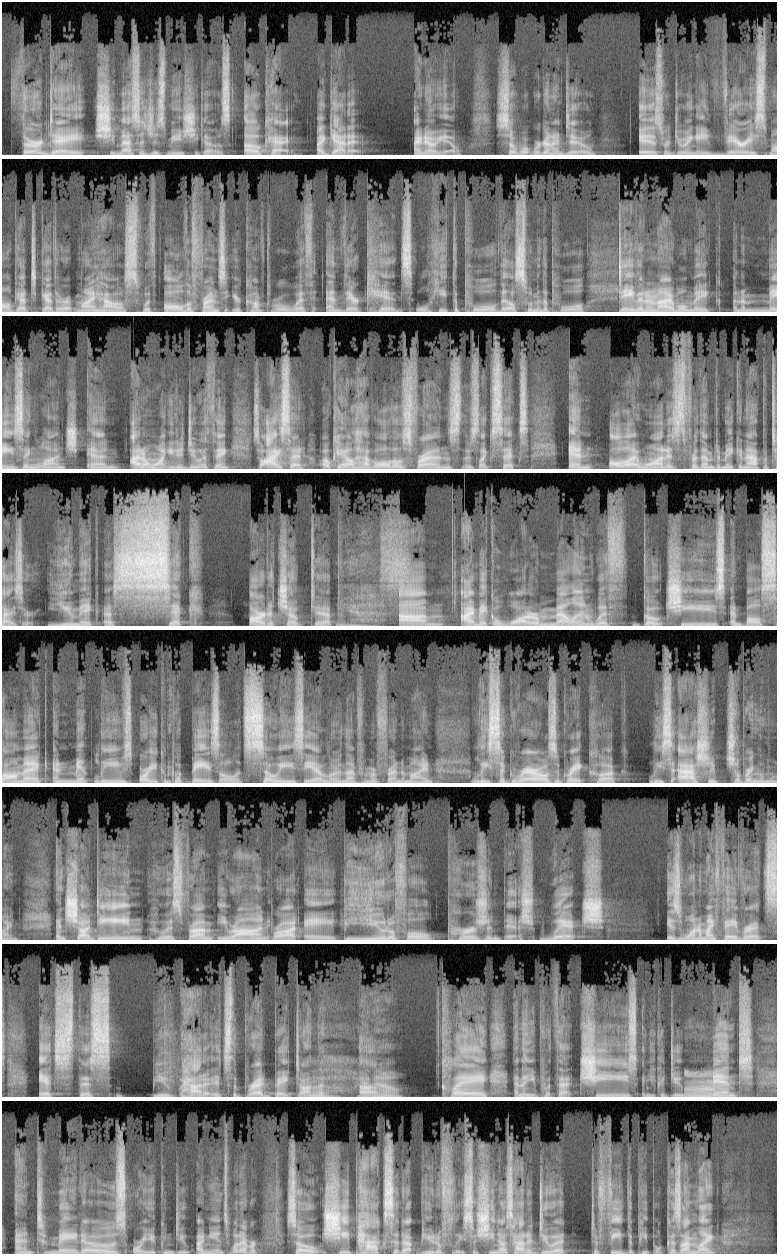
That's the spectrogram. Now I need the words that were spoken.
third day, she messages me. She goes, "Okay, I get it. I know you. So what we're gonna do." Is we're doing a very small get together at my house with all the friends that you're comfortable with and their kids. We'll heat the pool, they'll swim in the pool. David and I will make an amazing lunch, and I don't want you to do a thing. So I said, okay, I'll have all those friends. There's like six, and all I want is for them to make an appetizer. You make a sick artichoke dip. Yes. Um, I make a watermelon with goat cheese and balsamic and mint leaves, or you can put basil. It's so easy. I learned that from a friend of mine. Lisa Guerrero is a great cook. Lisa Ashley, she'll bring the wine. And Shadeen, who is from Iran, brought a beautiful Persian dish, which is one of my favorites. It's this, you had it, it's the bread baked on the I know. Clay and then you put that cheese and you could do mm. mint and tomatoes or you can do onions whatever. So she packs it up beautifully. So she knows how to do it to feed the people because i'm like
